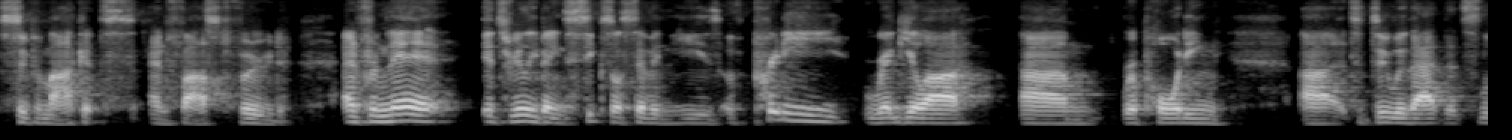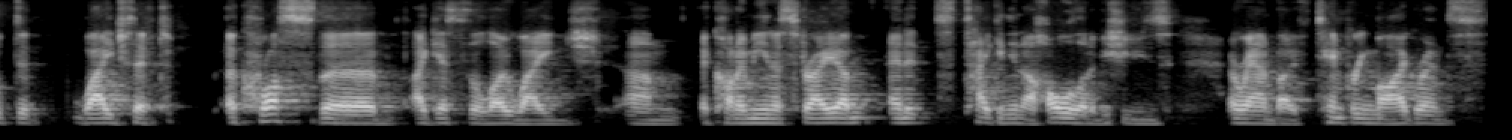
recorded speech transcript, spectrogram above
supermarkets, and fast food. And from there, it's really been six or seven years of pretty regular um, reporting uh, to do with that. That's looked at wage theft across the, I guess, the low wage um, economy in Australia, and it's taken in a whole lot of issues around both temporary migrants,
